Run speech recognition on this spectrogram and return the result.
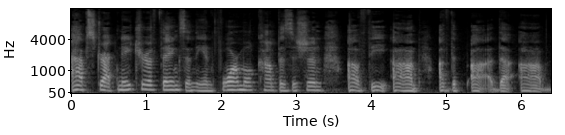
abstract nature of things and the informal composition of the um, of the uh, the, um,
